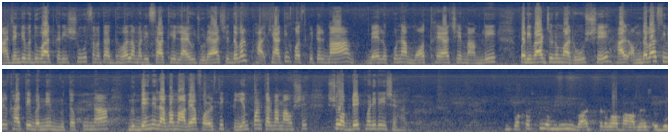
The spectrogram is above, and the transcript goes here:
આજ અંગે વધુ વાત કરીશું. સમતા ધવલ અમારી સાથે લાઈવ જોડાયા છે. ધવલ, ખ્યા- ખ્યાતિ હોસ્પિટલમાં બે લોકોના મોત થયા છે. મામલે પરિવારજનોમાં રોષ છે. હાલ અમદાવાદ સિવિલ ખાતે બંને મૃતકોના મૃતદેહને લાવવામાં આવ્યા. ફોરેન્સિક પીએમ પણ કરવામાં આવશે. શું અપડેટ મળી રહી છે હાલ? ચોક્કસથી એમની વાત કરવામાં આવે તો જે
